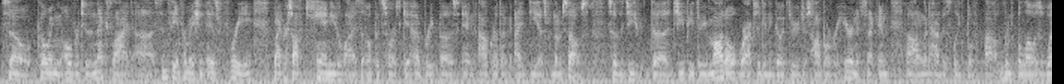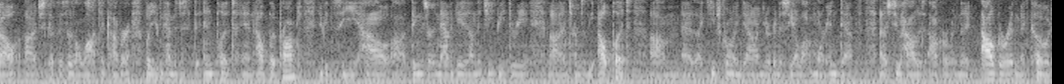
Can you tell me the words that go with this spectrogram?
So going over to the next slide, uh, since the information is free, Microsoft can utilize the open source GitHub repos and algorithmic ideas for themselves. So the, G the GP3 model, we're actually going to go through, just hop over here in a second. Uh, I'm going to have this link, uh, link below as well, uh, just because this is a lot to cover, but you can kind of just the input and output prompt. You can see how uh, things are navigated on the GP3 uh, in terms of the output. Um, as I keep scrolling down, you're going to see a lot more in depth as to how this algorithmic, algorithmic code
